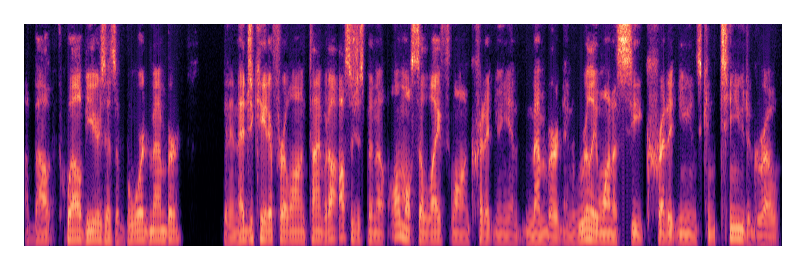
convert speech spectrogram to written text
about 12 years as a board member. Been an educator for a long time, but also just been a, almost a lifelong credit union member, and really want to see credit unions continue to grow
